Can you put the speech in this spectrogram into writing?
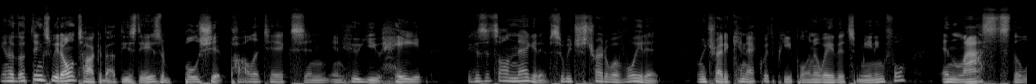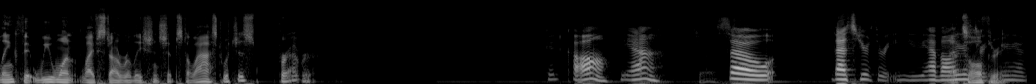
You know the things we don't talk about these days are bullshit politics and and who you hate because it's all negative. So we just try to avoid it and we try to connect with people in a way that's meaningful and lasts the length that we want lifestyle relationships to last, which is forever. Good call. Yeah. So. So that's your three. You have all That's your all three. three. You have-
